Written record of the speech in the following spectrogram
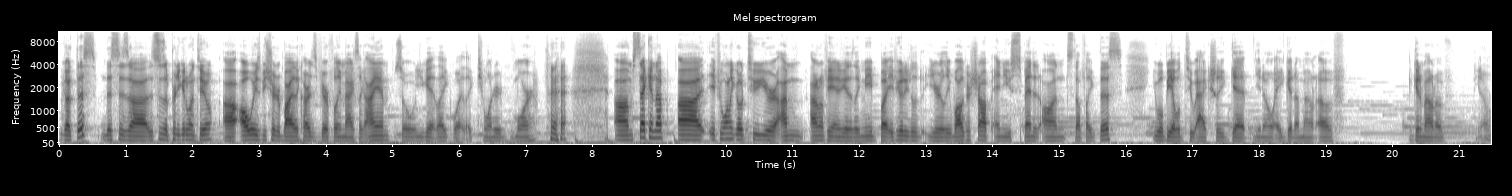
we got this. This is uh this is a pretty good one too. Uh, always be sure to buy the cards if you're fully maxed like I am, so you get like what like 200 more. um, second up, uh, if you want to go to your I'm I don't know if any of you guys like me, but if you go to your Elite Wildcard shop and you spend it on stuff like this, you will be able to actually get you know a good amount of good amount of you know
